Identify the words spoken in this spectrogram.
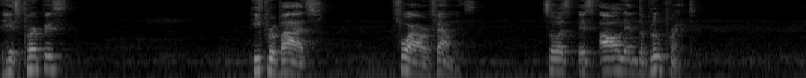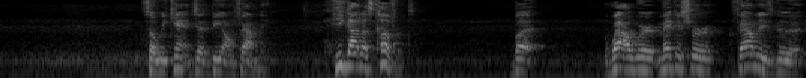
his purpose, he provides for our families. So it's it's all in the blueprint. So we can't just be on family. He got us covered. But while we're making sure family is good,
